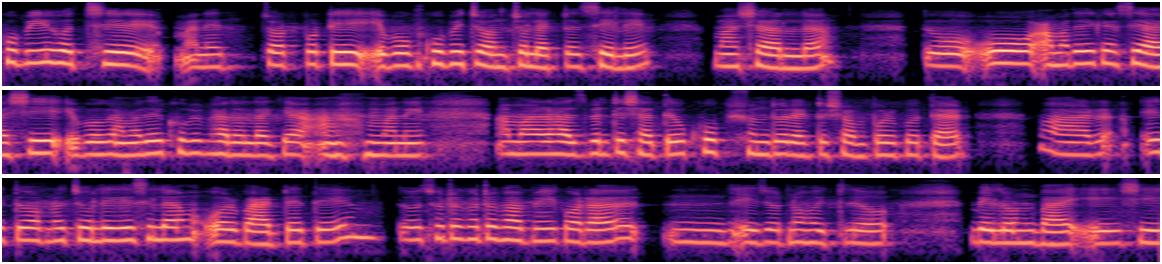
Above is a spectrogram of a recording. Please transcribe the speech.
খুবই হচ্ছে মানে চটপটে এবং খুবই চঞ্চল একটা ছেলে, মাশাআল্লাহ। তো ও আমাদের কাছে আসে এবং আমাদের খুবই ভালো লাগে। মানে আমার হাজব্যান্ডের সাথেও খুব সুন্দর একটা সম্পর্ক তার। আর এই তো আমরা চলে গেছিলাম ওর বার্থডেতে তো। ছোটোখাটোভাবেই করা এই জন্য হয়তো বেলুন বা এই সেই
